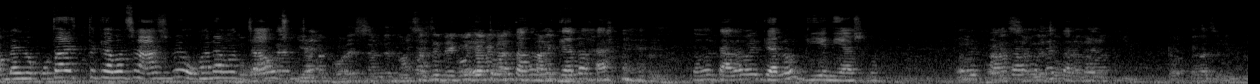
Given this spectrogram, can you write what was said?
অনলাইনে কোথায় থেকে আবার সে আসবে? ওখানে আবার যাও ছুটে। কাজ করতে দাদাভাই গেল হ্যাঁ। তোমার দাদাভাই গেল গিয়ে নিয়ে আসলো। তবে খাওয়া দাওয়া তারপরে আমার কি দরকার আছে নাকি?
